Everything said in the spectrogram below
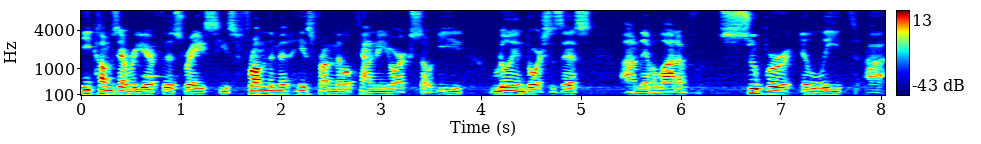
He comes every year for this race. He's from the he's from Middletown, New York, so he really endorses this. Um, they have a lot of super elite uh,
